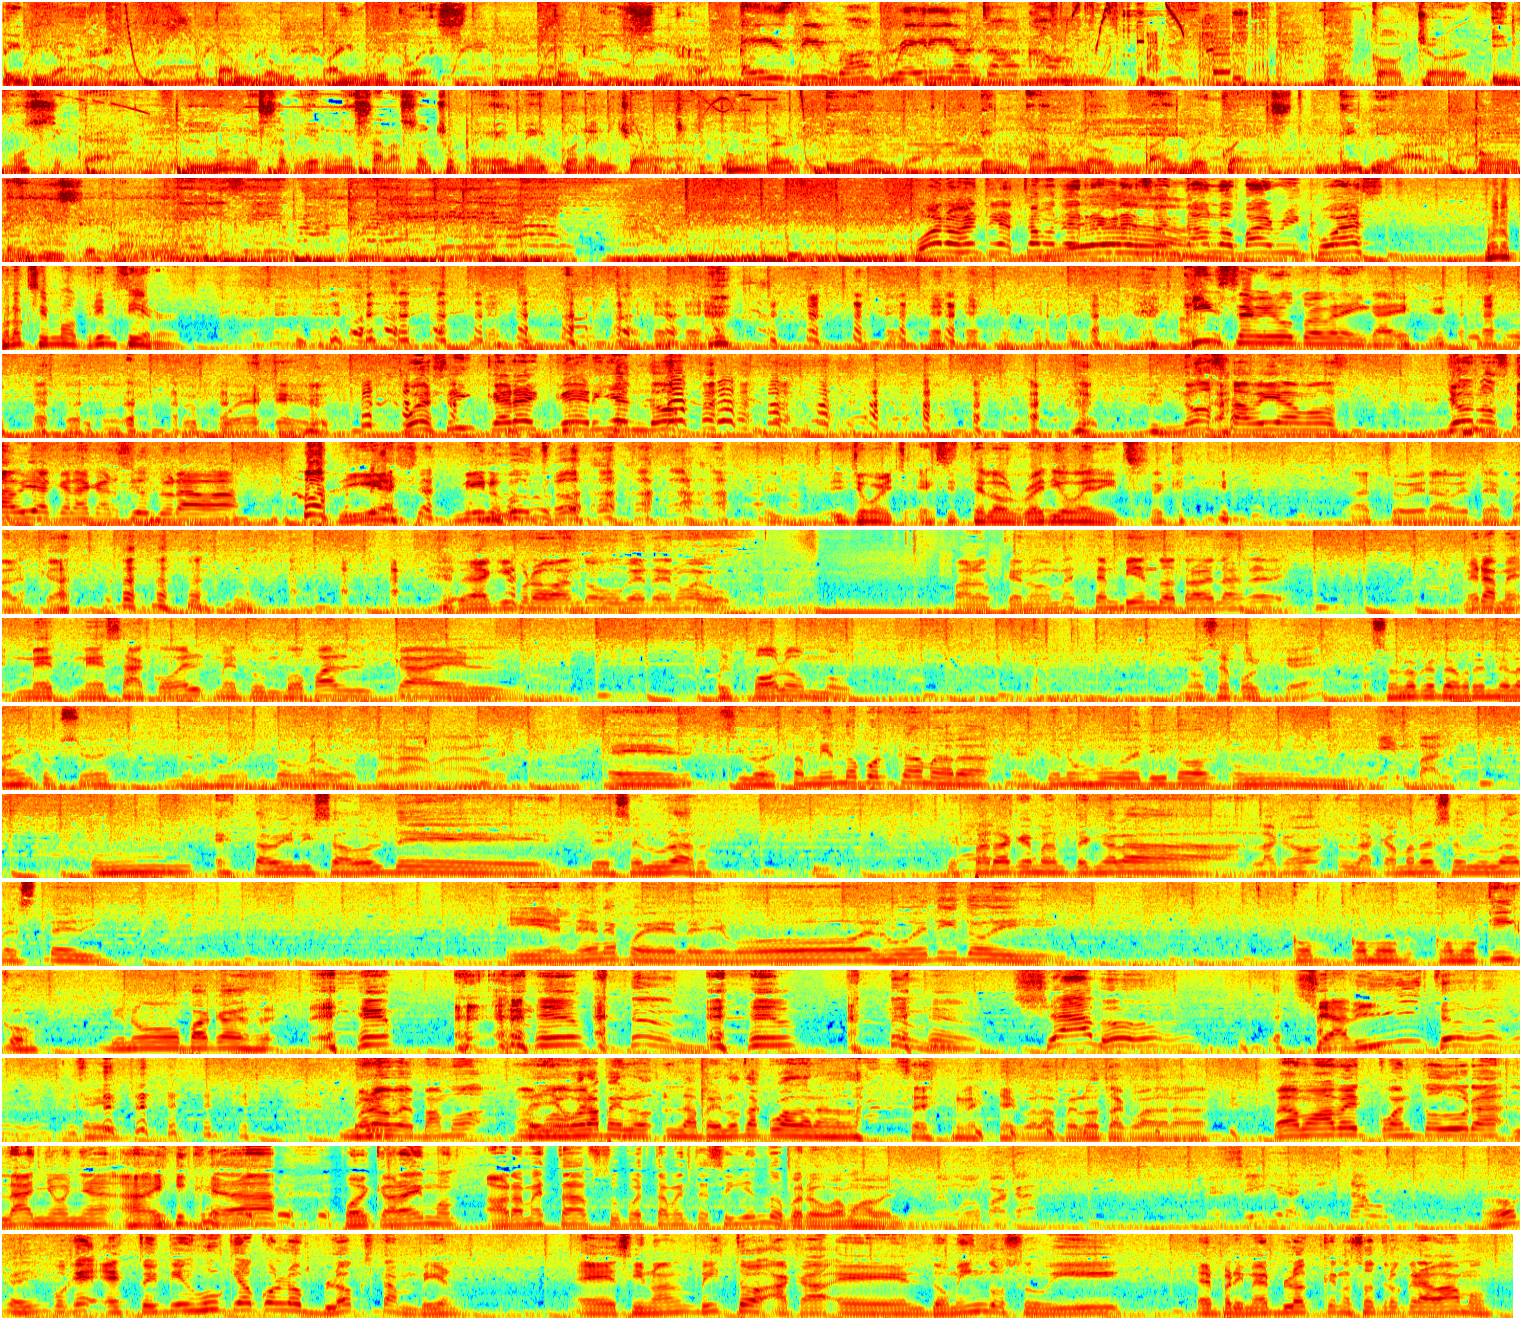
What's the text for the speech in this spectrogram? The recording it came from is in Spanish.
DVR. Download by request por AC Rock. AZRockRadio.com. Pop culture y música. Lunes a viernes a las 8 pm con el George, Humbert y Elliot en Download by Request. DVR por AC Rock. Bueno, gente, ya estamos de regreso en Download by Request. Bueno, próximo Dream Theater. 15 minutos de break ahí. Fue, fue sin querer queriendo. No sabíamos, yo no sabía que la canción duraba 10 minutos. George, existen los radio edits. Nacho, mira, vete palca. Estoy aquí probando juguete nuevo. Para los que no me estén viendo a través de las redes. Mira, me, me, me sacó el, me tumbó palca el, el follow mode. No sé por qué. Eso es lo que te aprende las instrucciones del juguetito nuevo. La madre. Eh, si los están viendo por cámara, él tiene un juguetito, un, Un gimbal. un estabilizador de, de celular, que es para que mantenga la, la, la cámara del celular steady. Y el nene, pues le llegó el juguetito y com- como, como Kiko, vino para acá dice, Chavo. Chavito. Ey, Bueno, pues vamos, le llegó a la, pelo- la pelota cuadrada. Se me llegó la pelota cuadrada. Vamos a ver cuánto dura la ñoña ahí queda. Porque ahora mismo, ahora me está supuestamente siguiendo, pero vamos a ver. Me muevo para acá. Me sigue, aquí estamos. Ok. Porque estoy bien juqueado con los blogs también. Eh, si no han visto, acá eh, el domingo subí el primer blog que nosotros grabamos.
